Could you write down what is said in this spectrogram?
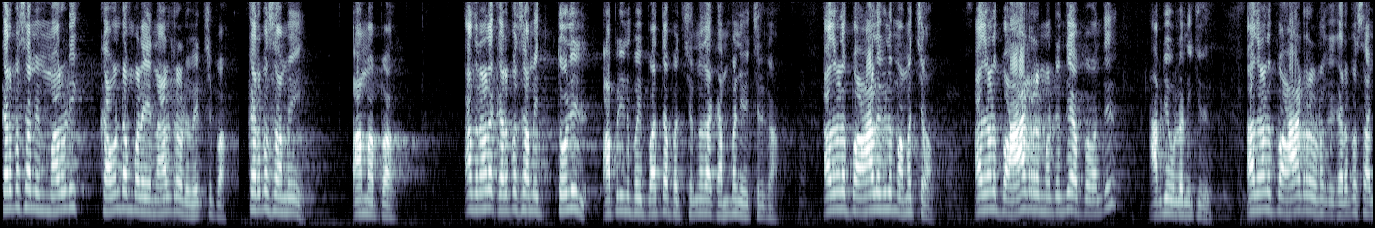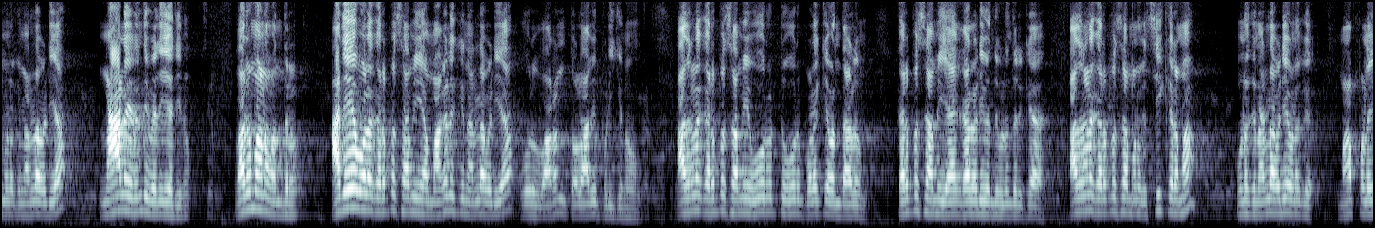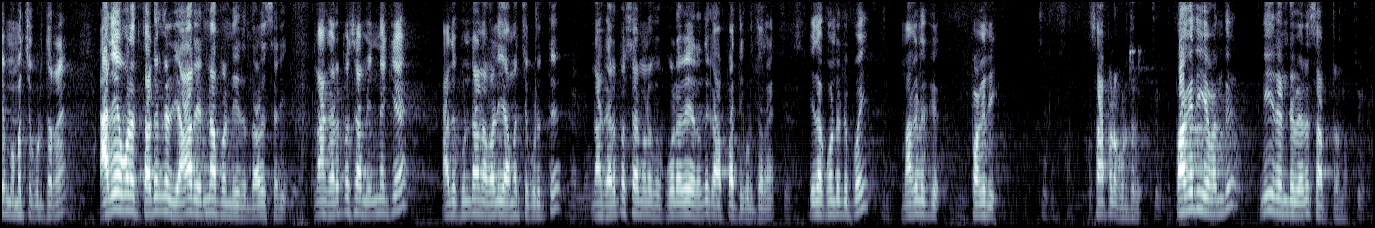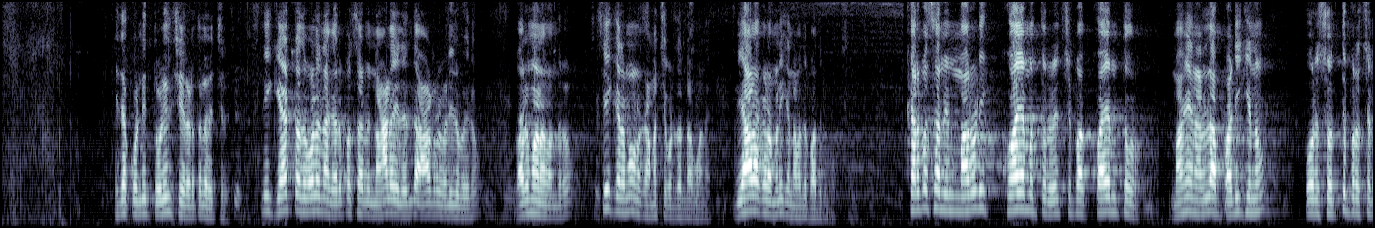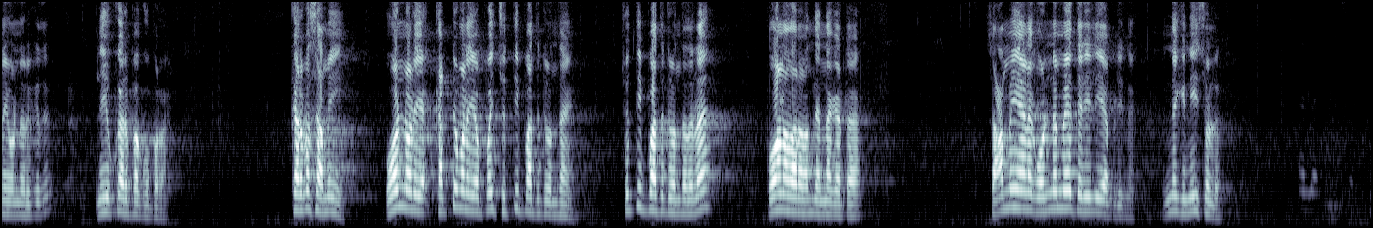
கருப்பசாமி மறுபடி கவுண்டம்பாளைய நாள் ரோடு வச்சுப்பா. கருப்பசாமி ஆமாப்பா. அதனால் கருப்பசாமி தொழில் அப்படின்னு போய் பார்த்தா இப்போ சின்னதாக கம்பெனி வச்சுருக்கான். அதனால் இப்போ ஆளுகளும் அமைச்சோம். அதனால் இப்போ ஆர்டர் மட்டும்தான் அப்போ வந்து அப்படியே உள்ளே நிற்கிது அதனால் இப்போ ஆர்டர் உனக்கு கருப்பசாமி உனக்கு நல்லபடியாக நாளையிலேருந்து வெளியேறிடும். வருமானம் வந்துடும் அதே போல் கருப்பசாமி என் மகளுக்கு நல்லபடியாக ஒரு வரன் தொழாவே பிடிக்கணும். அதனால் கருப்பசாமி ஊர் விட்டு ஊர் பிழைக்க வந்தாலும் கருப்பசாமி என் காலடி வந்து விழுந்திருக்க? அதனால் கருப்பசாமி உனக்கு சீக்கிரமாக உனக்கு நல்லபடியாக உனக்கு மாப்பிள்ளையும் அமைச்சு கொடுத்துட்றேன் அதே போல் தடுங்கள் யார் என்ன பண்ணியிருந்தாலும் சரி. நான் கருப்பசாமி இன்றைக்கே அதுக்குண்டான வழி அமைச்சு கொடுத்து நான் கருப்பசாமி உனக்கு கூடவே இருந்து காப்பாற்றி கொடுத்துட்றேன் இதை கொண்டுட்டு போய் மகளுக்கு பகுதி சாப்பிட கொடுத்துரு. பகுதியை வந்து நீ ரெண்டு பேரும் சாப்பிட்றணும் இதை கொண்டு தொழில் செய்கிற இடத்துல வச்சிரு. நீ கேட்டது போல் நான் கருப்பசாமி நாளையிலேருந்து ஆர்டர் வெளியில் போயிடும் வருமானம் வந்துடும் சீக்கிரமாக உனக்கு அமைச்சு கொடுத்துட்டாமானே வியாழக்கிழமை மணிக்கு என்னை வந்து பார்த்துட்டு போ. கருப்பசாமி மறுபடி கோயம்புத்தூர் வச்சுப்பா கோயம்புத்தூர். மகன் நல்லா படிக்கணும். ஒரு சொத்து பிரச்சனை ஒன்று இருக்குது. நீ உட்காருப்பா கூப்பிட்றேன். கருப்பசாமி உன்னுடைய கட்டுமனையை போய் சுற்றி பார்த்துட்டு வந்தேன். சுற்றி பார்த்துட்டு வந்ததில் போன வாரம் வந்து என்ன கேட்ட? சாமி எனக்கு ஒன்றுமே தெரியலையே அப்படின்னு. இன்றைக்கி நீ சொல்லு.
